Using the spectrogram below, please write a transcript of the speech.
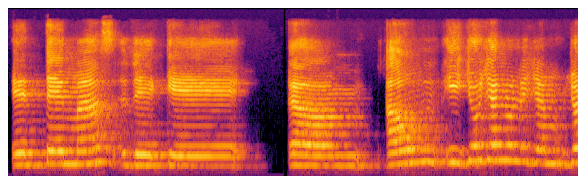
en temas de que aún, y yo ya no le llamo, yo,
